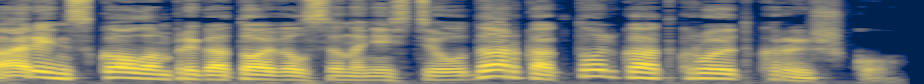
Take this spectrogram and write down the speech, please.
Парень с колом приготовился нанести удар, как только откроют крышку.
